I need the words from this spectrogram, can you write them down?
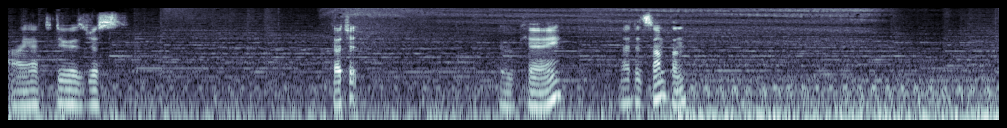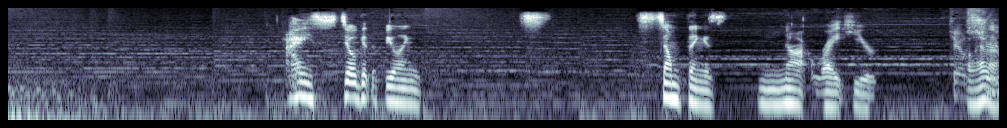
All I have to do is just... Touch it. Okay. That did something. I still get the feeling something is not right here. Oh, hello.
